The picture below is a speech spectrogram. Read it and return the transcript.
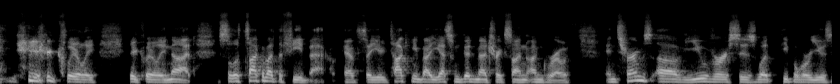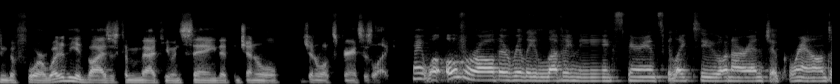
you're clearly you're clearly not. So let's talk about the feedback. Okay, so you're talking about you got some good metrics on on growth in terms of you versus what people people were using before, what are the advisors coming back to you and saying that the general general experience is like? Right. Well, overall, they're really loving the experience. We like to, on our end, joke around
